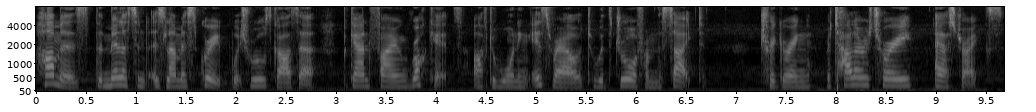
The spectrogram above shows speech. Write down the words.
Hamas, the militant Islamist group which rules Gaza, began firing rockets after warning Israel to withdraw from the site, triggering retaliatory airstrikes.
